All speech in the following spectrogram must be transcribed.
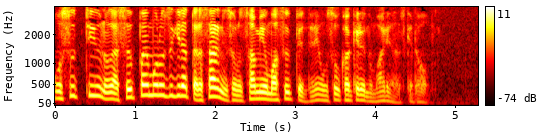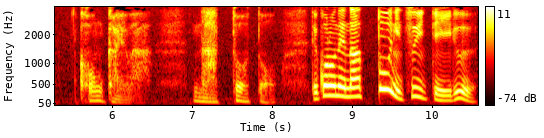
お酢っていうのが酸っぱいもの好きだったらさらにその酸味を増すっていうんでねお酢をかけるのもありなんですけど今回は納豆とでこのね納豆についている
